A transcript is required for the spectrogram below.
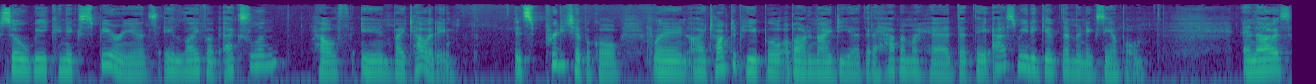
so we can experience a life of excellent health and vitality. It's pretty typical when I talk to people about an idea that I have in my head that they ask me to give them an example. And as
